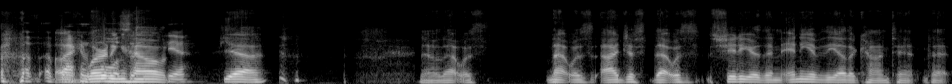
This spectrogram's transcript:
back Of and learning forth and- how- yeah. Yeah. no, that was that was I just that was shittier than any of the other content that.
